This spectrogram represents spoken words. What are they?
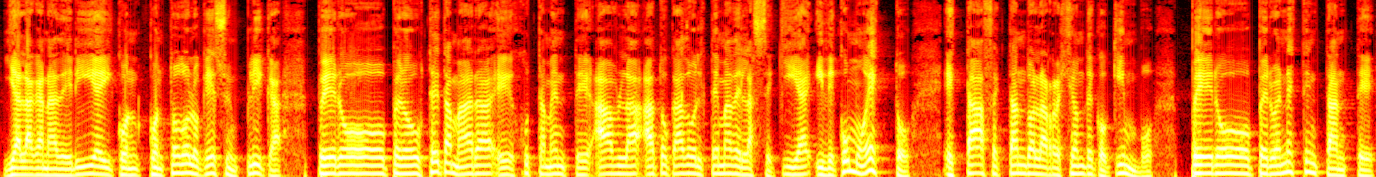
y a la ganadería y con, con todo lo que eso implica. Pero, pero usted, Tamara, eh, justamente habla, ha tocado el tema de la sequía y de cómo esto está afectando a la región de Coquimbo. Pero, pero en este instante,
